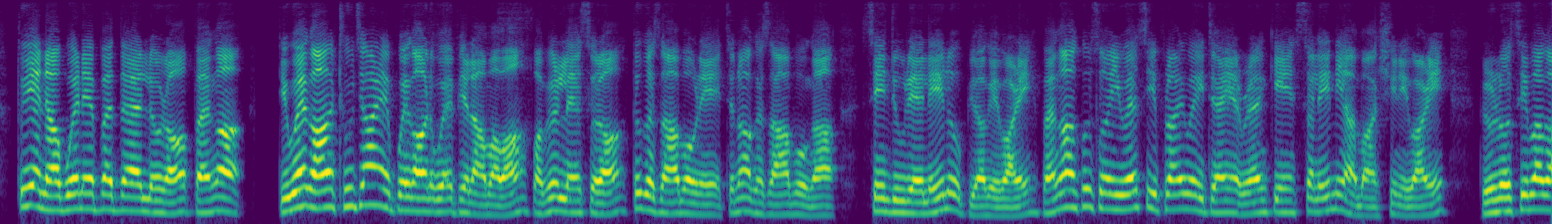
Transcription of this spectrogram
။သူ့ရဲ့နောက်ပွဲနဲ့ပတ်သက်လို့တော့ဗန်က ဒီဝဲကထူးခြားတဲ့ပွဲကောင်းတစ်ပွဲဖြစ်လာမှာပါ။ဘာဖြစ်လဲဆိုတော့သူ့ကစားပုံနဲ့ကျွန်တော်ကစားပုံကစင်တူတယ်လေလို့ပြောခဲ့ပါတယ်။ဘန်ကအခုဆိုရင် UFC Flyweight တန်းရဲ့ ranking 14နေရာမှာရှိနေပါတယ်။ဘရူနိုဆေးဘာက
